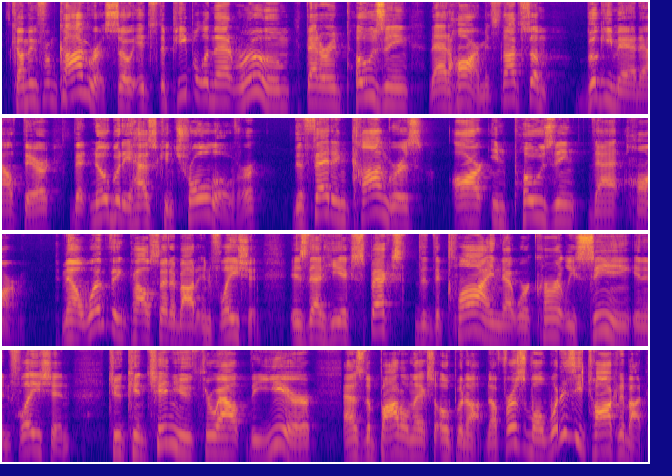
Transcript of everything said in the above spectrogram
It's coming from Congress. So it's the people in that room that are imposing that harm. It's not some boogeyman out there that nobody has control over. The Fed and Congress are imposing that harm. Now, one thing Powell said about inflation is that he expects the decline that we're currently seeing in inflation to continue throughout the year as the bottlenecks open up. Now, first of all, what is he talking about?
